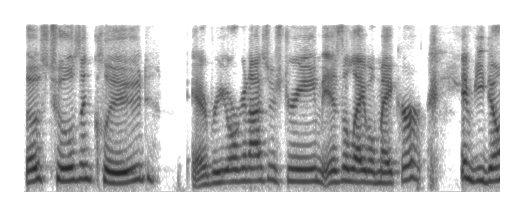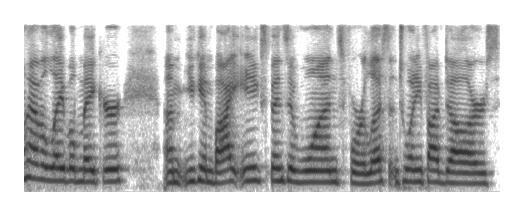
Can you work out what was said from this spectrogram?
Those tools include every organizer's dream is a label maker. if you don't have a label maker, um, you can buy inexpensive ones for less than $25.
